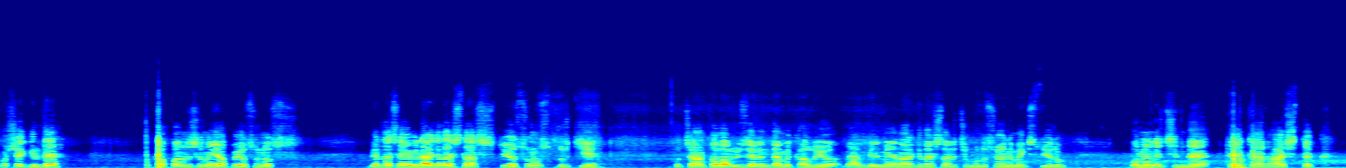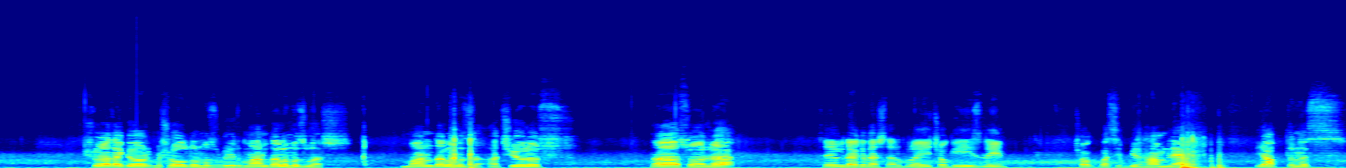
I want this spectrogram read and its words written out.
bu şekilde kapanışını yapıyorsunuz. Bir de sevgili arkadaşlar diyorsunuzdur ki bu çantalar üzerinde mi kalıyor? Ben bilmeyen arkadaşlar için bunu söylemek istiyorum. Bunun için de tekrar açtık. Şurada görmüş olduğumuz bir mandalımız var. Mandalımızı açıyoruz. Daha sonra sevgili arkadaşlar burayı çok iyi izleyin. Çok basit bir hamle yaptınız.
